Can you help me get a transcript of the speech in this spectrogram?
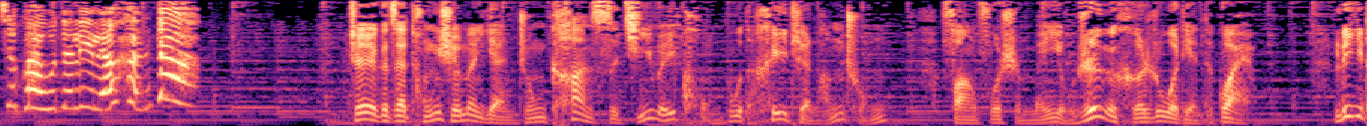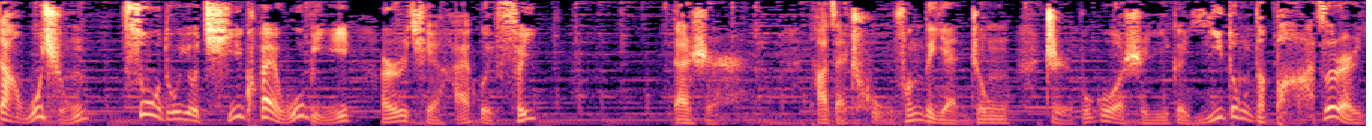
这怪物的力量很大。这个在同学们眼中看似极为恐怖的黑铁狼虫，仿佛是没有任何弱点的怪物，力大无穷，速度又奇快无比，而且还会飞。但是，他在楚风的眼中只不过是一个移动的靶子而已。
